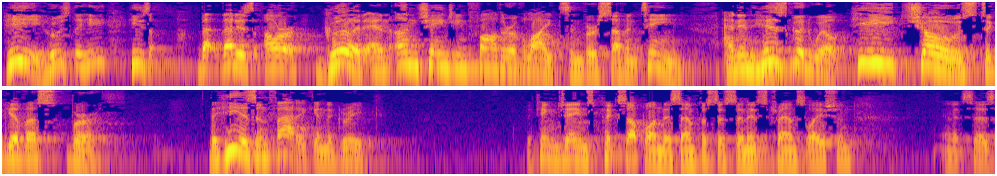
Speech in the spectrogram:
He, who's the He? He's that, that is our good and unchanging Father of lights in verse 17 and in His goodwill, He chose to give us birth. The He is emphatic in the Greek. The King James picks up on this emphasis in its translation, and it says,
